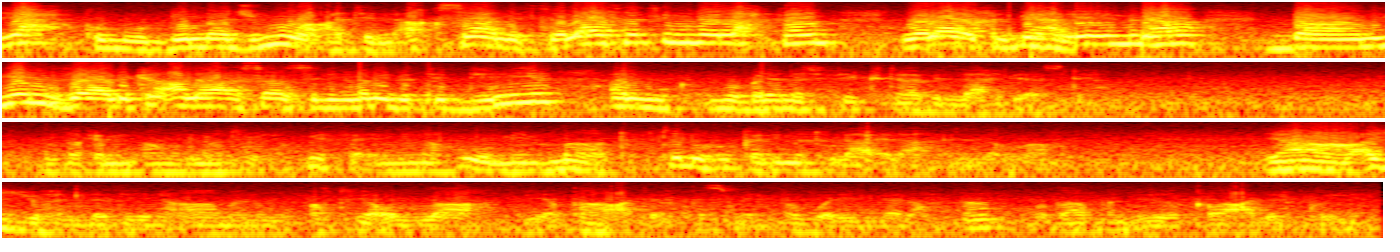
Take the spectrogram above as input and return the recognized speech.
يحكم بمجموعة الأقسام الثلاثة من الأحكام ولا يخل بها منها بانيا ذلك على أساس الغلبة الدينية المبينة في كتاب الله بأسرها. ذلك من أنظمة الحكم فإنه مما تبطله كلمة لا إله إلا الله. يا أيها الذين آمنوا أطيعوا الله بإطاعة القسم الأول من الأحكام مضافا للقواعد الكلية.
